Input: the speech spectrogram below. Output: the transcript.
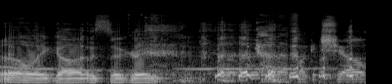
Oh my god, it was so great. God, that fucking show.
